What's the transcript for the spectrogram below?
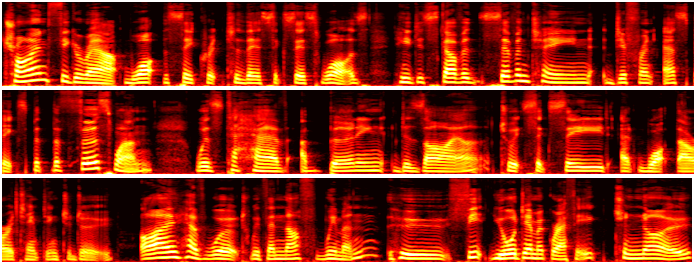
try and figure out what the secret to their success was, he discovered 17 different aspects. But the first one was to have a burning desire to succeed at what they were attempting to do. I have worked with enough women who fit your demographic to know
